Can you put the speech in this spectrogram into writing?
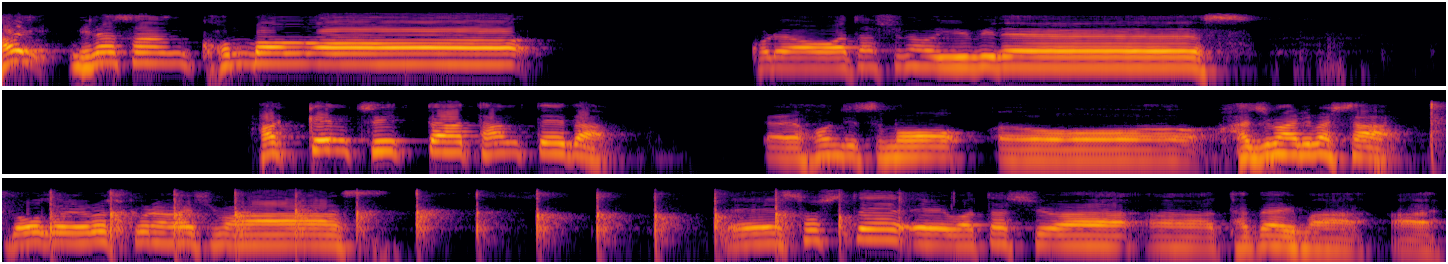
はい、皆さん、こんばんは。これは私の指です。発見ツイッター探偵団、えー本日も始まりました。どうぞよろしくお願いします。えーそして、えー私はあただいまあ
